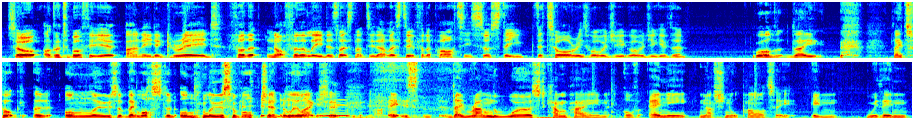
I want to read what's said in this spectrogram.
So I'll go to both of you. I need a grade for the not for the leaders. Let's not do that. Let's do it for the parties. So Steve, the Tories, what would you what would you give them? Well, they they took an unlosable. They lost an unlosable general election. It's they ran the worst campaign of any national party in within.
